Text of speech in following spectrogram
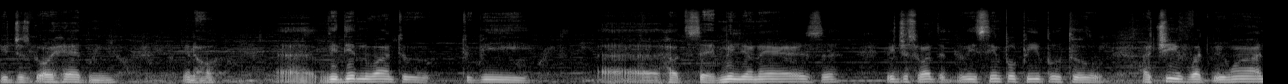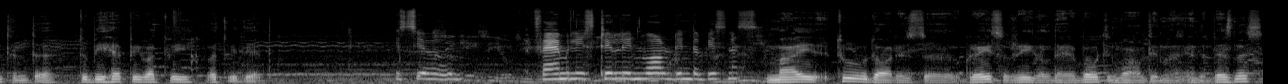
you just go ahead and you know, we didn't want to to be uh, how to say millionaires. Uh, we just wanted to be simple people to achieve what we want and uh, to be happy what we what we did. Is your family still involved in the business? My two daughters, uh, Grace and Regal, they are both involved in the, in the business.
